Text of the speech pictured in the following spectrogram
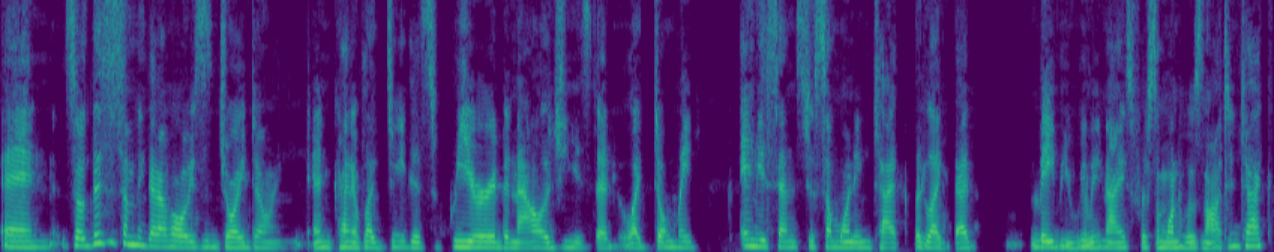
And so this is something that I've always enjoyed doing and kind of like doing these weird analogies that like don't make any sense to someone in tech, but like that may be really nice for someone who's not in tech.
